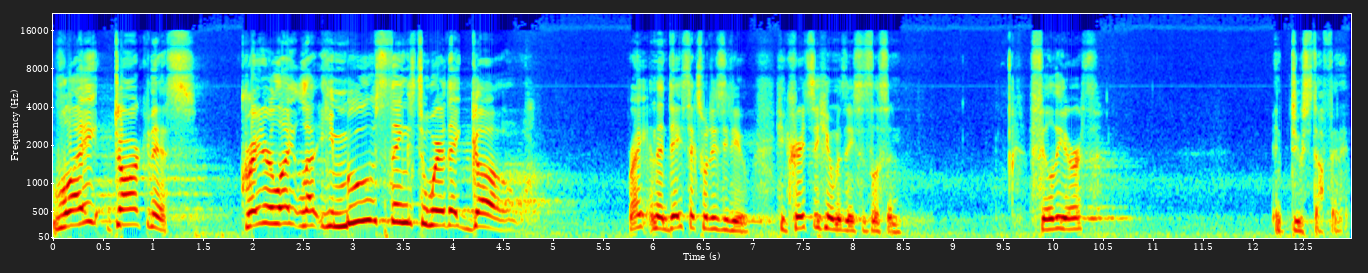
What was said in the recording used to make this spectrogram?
light, darkness, greater light, let, he moves things to where they go. Right? And then day six, what does he do? He creates the humans and he says, listen, fill the earth and do stuff in it.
